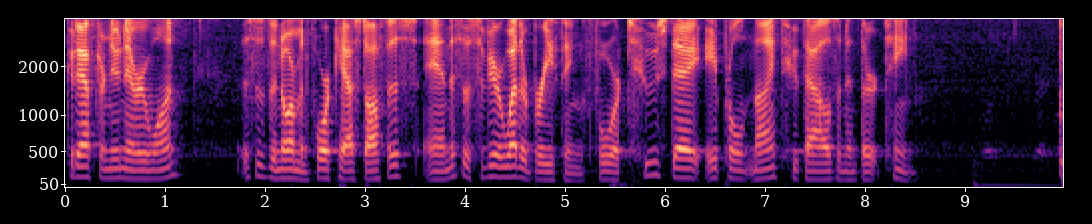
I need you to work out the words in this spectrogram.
Good afternoon, everyone. This is the Norman Forecast Office, and this is a severe weather briefing for Tuesday, April 9, 2013. So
